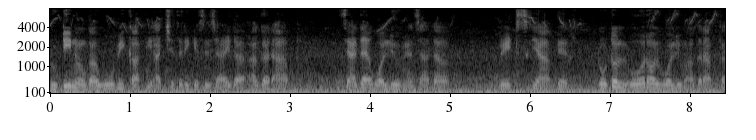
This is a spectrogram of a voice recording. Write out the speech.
रूटीन होगा वो भी काफ़ी अच्छे तरीके से जाएगा। अगर आप ज़्यादा वॉल्यूम या ज़्यादा वेट्स या फिर टोटल ओवरऑल वॉल्यूम अगर आपका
